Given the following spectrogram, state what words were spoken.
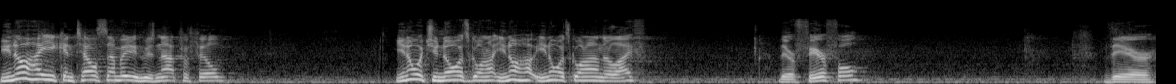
You know how you can tell somebody who's not fulfilled? You know what you know what's going on? You know how you know what's going on in their life? They're fearful, they're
